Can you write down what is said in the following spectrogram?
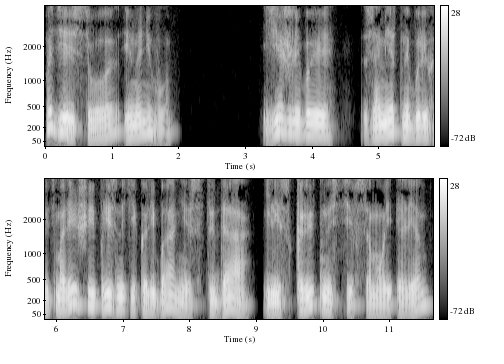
подействовала и на него. Ежели бы заметны были хоть малейшие признаки колебания, стыда или скрытности в самой Элен,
